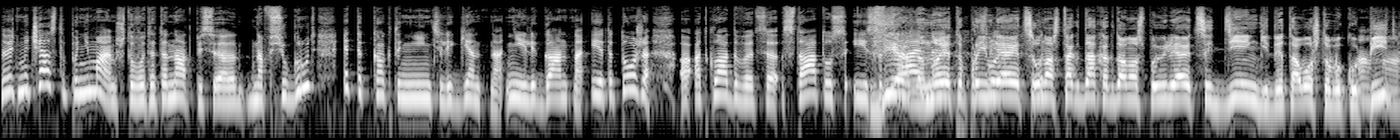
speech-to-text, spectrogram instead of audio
Но ведь мы часто понимаем, что вот эта надпись а, на всю грудь это как-то неинтеллигентно, неэлегантно, и это тоже а, откладывается статус и социальный... Верно, но это проявляется у нас тогда, когда у нас появляются деньги для того, чтобы купить ага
